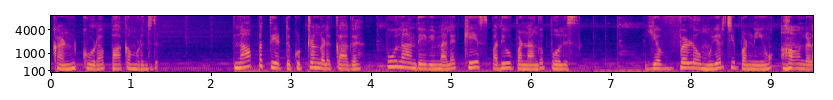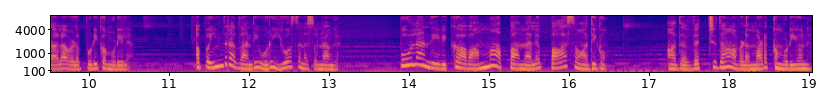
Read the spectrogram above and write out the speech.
கண் கூட பார்க்க முடிஞ்சுது. நாற்பத்தி எட்டு குற்றங்களுக்காக பூலாந்தேவி மேல கேஸ் பதிவு பண்ணாங்க போலீஸ். எவ்வளோ முயற்சி பண்ணியும் அவங்களால அவளை பிடிக்க முடியல. அப்ப இந்திரா காந்தி ஒரு யோசனை சொன்னாங்க. பூலாந்தேவிக்கு அவ அம்மா அப்பா மேல பாசம் அதிகம். அத வச்சுதான் அவளை மடக்க முடியும்னு.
